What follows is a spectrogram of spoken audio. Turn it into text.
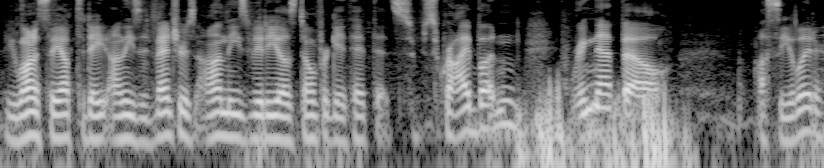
if you want to stay up to date on these adventures, on these videos, don't forget to hit that subscribe button, ring that bell. I'll see you later.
